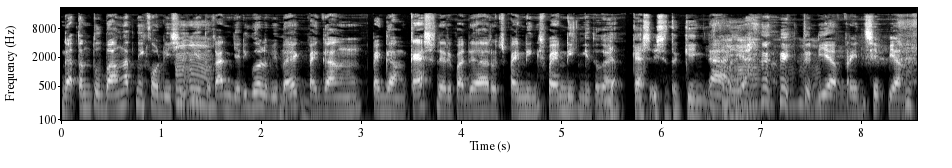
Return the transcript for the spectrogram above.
nggak tentu banget nih kondisi Mm-mm. gitu kan jadi gue lebih baik Mm-mm. pegang pegang cash daripada harus spending spending gitu Ya, kan cash is the king nah iya itu dia prinsip yang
